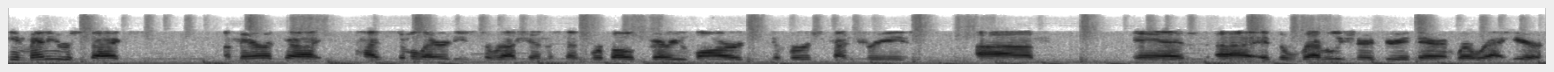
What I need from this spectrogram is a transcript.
in many respects, America has similarities to Russia in the sense we're both very large, diverse countries, um, and uh, it's a revolutionary period there, and where we're at here.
